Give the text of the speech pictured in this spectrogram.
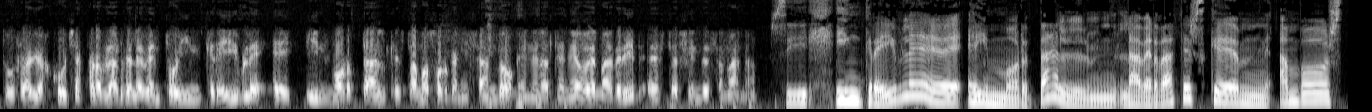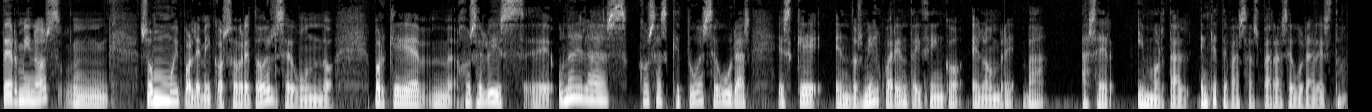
tus radioescuchas para hablar del evento increíble e inmortal que estamos organizando en el Ateneo de Madrid este fin de semana. Sí, increíble e inmortal. La verdad es que mm, ambos términos mm, son muy polémicos, sobre todo el segundo, porque, mm, José Luis, eh, una de las cosas que tú aseguras es que en 2045 el hombre va a ser inmortal. ¿En qué te basas para asegurar esto?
